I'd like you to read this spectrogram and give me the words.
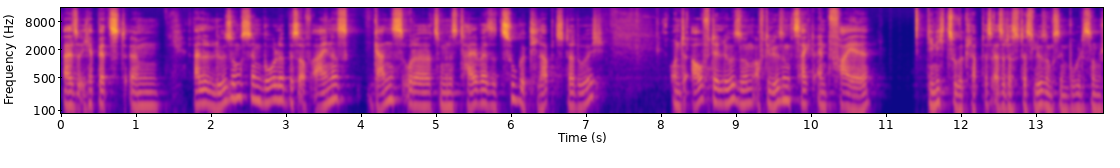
Also, ich habe jetzt ähm, alle Lösungssymbole bis auf eines ganz oder zumindest teilweise zugeklappt dadurch. Und auf der Lösung, auf die Lösung zeigt ein Pfeil, die nicht zugeklappt ist. Also das, das Lösungssymbol, das ist so ein,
